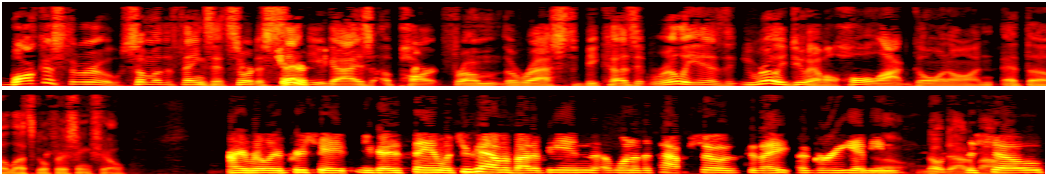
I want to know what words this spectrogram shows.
walk us through some of the things that sort of set Sure. you guys apart from the rest because it really is. You really do have a whole lot going on at the Let's Go Fishing show. I really appreciate you guys saying what you have about it being one of the top shows because I agree. I mean, Oh, no doubt the show,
